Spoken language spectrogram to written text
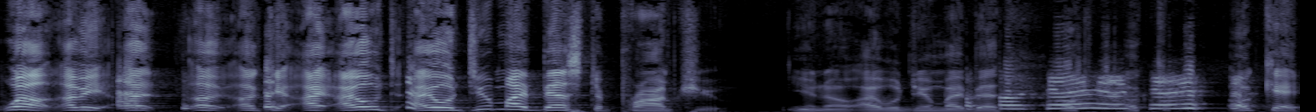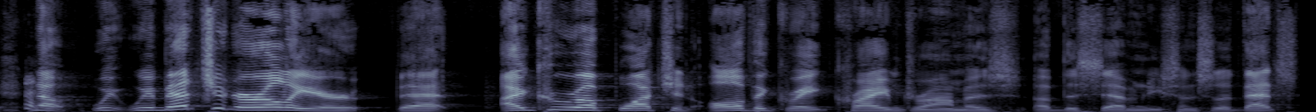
well, I mean, uh, uh, okay, I, I will, I will do my best to prompt you. You know, I will do my best. Okay, okay. Okay. okay. Now, we, we mentioned earlier that I grew up watching all the great crime dramas of the 70s. And so that's,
